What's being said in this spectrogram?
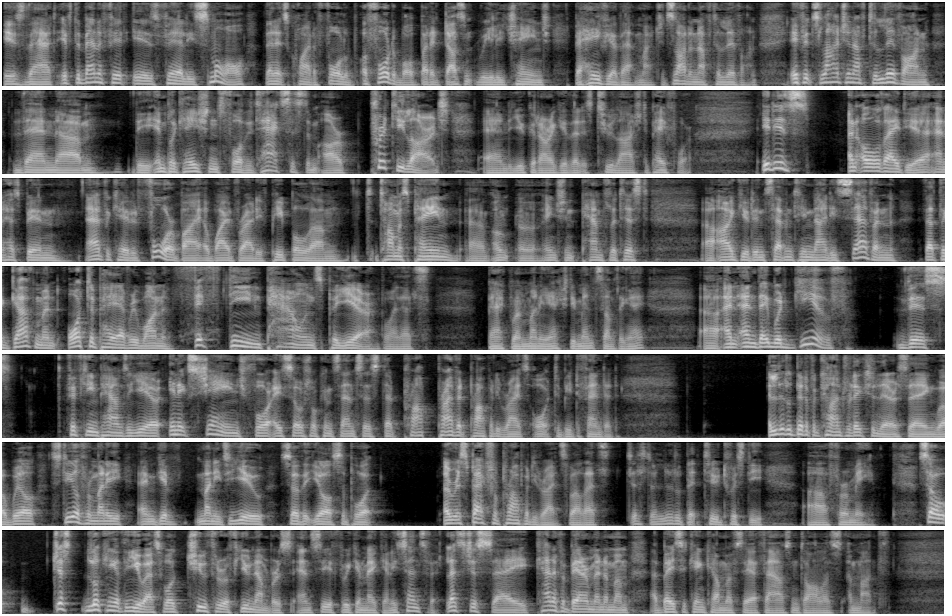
is that if the benefit is fairly small, then it's quite affordable, but it doesn't really change behavior that much. It's not enough to live on. If it's large enough to live on, then um, the implications for the tax system are pretty large, and you could argue that it's too large to pay for. It is an old idea and has been advocated for by a wide variety of people. Um, Thomas Paine, uh, uh, ancient pamphletist, uh, argued in 1797 that the government ought to pay everyone 15 pounds per year. Boy, that's back when money actually meant something, eh? Uh, and, and they would give this 15 pounds a year in exchange for a social consensus that private property rights ought to be defended a little bit of a contradiction there, saying, well, we'll steal from money and give money to you so that you'll support a respect for property rights. Well, that's just a little bit too twisty uh, for me. So, just looking at the US, we'll chew through a few numbers and see if we can make any sense of it. Let's just say, kind of a bare minimum, a basic income of, say, $1,000 a month.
